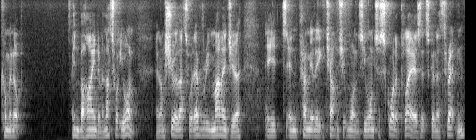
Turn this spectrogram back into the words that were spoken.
coming up in behind him, and that's what you want. And I'm sure that's what every manager it, in Premier League Championship wants. You want a squad of players that's going to threaten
